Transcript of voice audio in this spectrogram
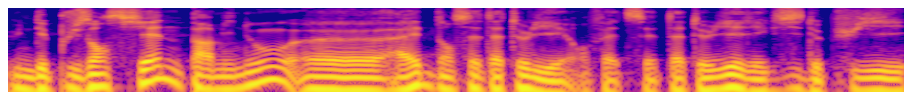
une des plus anciennes parmi nous euh, à être dans cet atelier. En fait, cet atelier existe depuis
